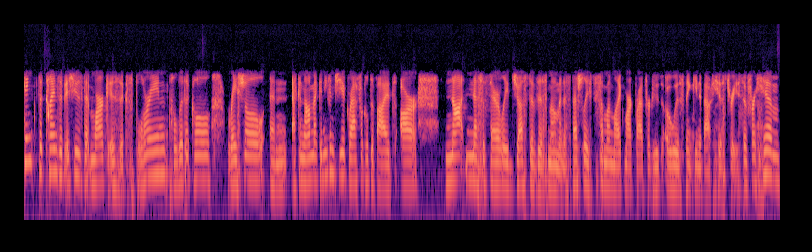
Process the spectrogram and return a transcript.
think the kinds of issues that Mark is exploring, political, racial, and economic, and even geographical divides, are not necessarily just of this moment, especially someone like Mark Bradford, who's always thinking about history. So for him,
